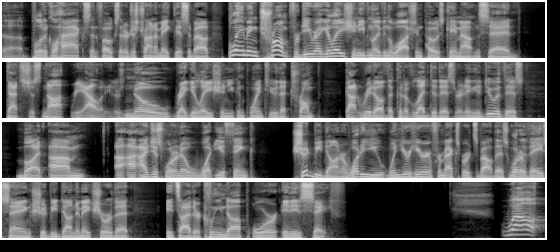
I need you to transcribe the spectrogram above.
uh, political hacks and folks that are just trying to make this about blaming Trump for deregulation, even though even the Washington Post came out and said that's just not reality. There's no regulation you can point to that Trump got rid of that could have led to this or anything to do with this. But um, I, I just want to know what you think should be done or what are you when you're hearing from experts about this what are they saying should be done to make sure that it's either cleaned up or it is safe? Well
